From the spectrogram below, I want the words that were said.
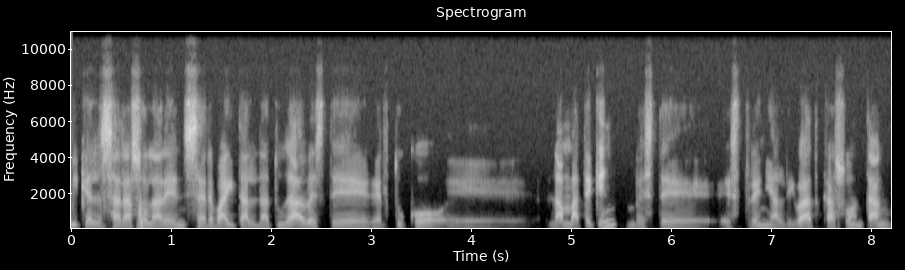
Mikel Sarasolaren zerbait aldatu da beste gertuko eh, lan batekin, beste estrenaldi bat, kasu hontan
